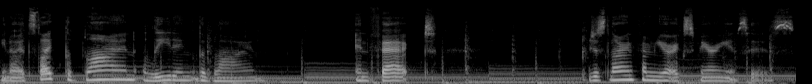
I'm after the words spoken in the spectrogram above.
You know, it's like the blind leading the blind. In fact, just learn from your experiences.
